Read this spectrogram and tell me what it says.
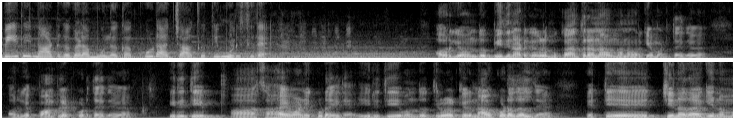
ಬೀದಿ ನಾಟಕಗಳ ಮೂಲಕ ಕೂಡ ಜಾಗೃತಿ ಮೂಡಿಸಿದೆ. ಅವರಿಗೆ ಒಂದು ಬೀದಿ ನಾಟಕಗಳ ಮುಖಾಂತರ ನಾವು ಮನವರಿಕೆ ಮಾಡ್ತಾ ಇದ್ದೇವೆ. ಅವ್ರಿಗೆ ಪಾಂಪ್ಲೆಟ್ ಕೊಡ್ತಾ ಇದ್ದೇವೆ. ಈ ರೀತಿ ಸಹಾಯವಾಣಿ ಕೂಡ ಇದೆ. ಈ ರೀತಿ ಒಂದು ತಿಳುವಳಿಕೆ ನಾವು ಕೊಡೋದಲ್ಲದೆ ಹೆಚ್ಚಿ ಹೆಚ್ಚಿನದಾಗಿ ನಮ್ಮ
